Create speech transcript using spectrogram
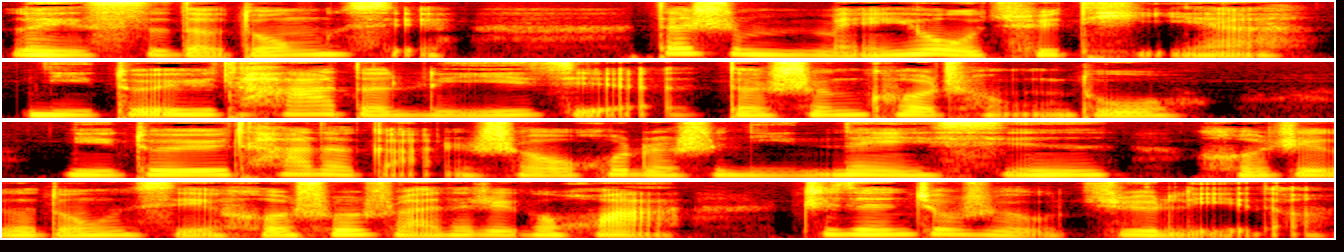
类似的东西。但是没有去体验，你对于他的理解的深刻程度，你对于他的感受，或者是你内心和这个东西和说出来的这个话之间就是有距离的。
